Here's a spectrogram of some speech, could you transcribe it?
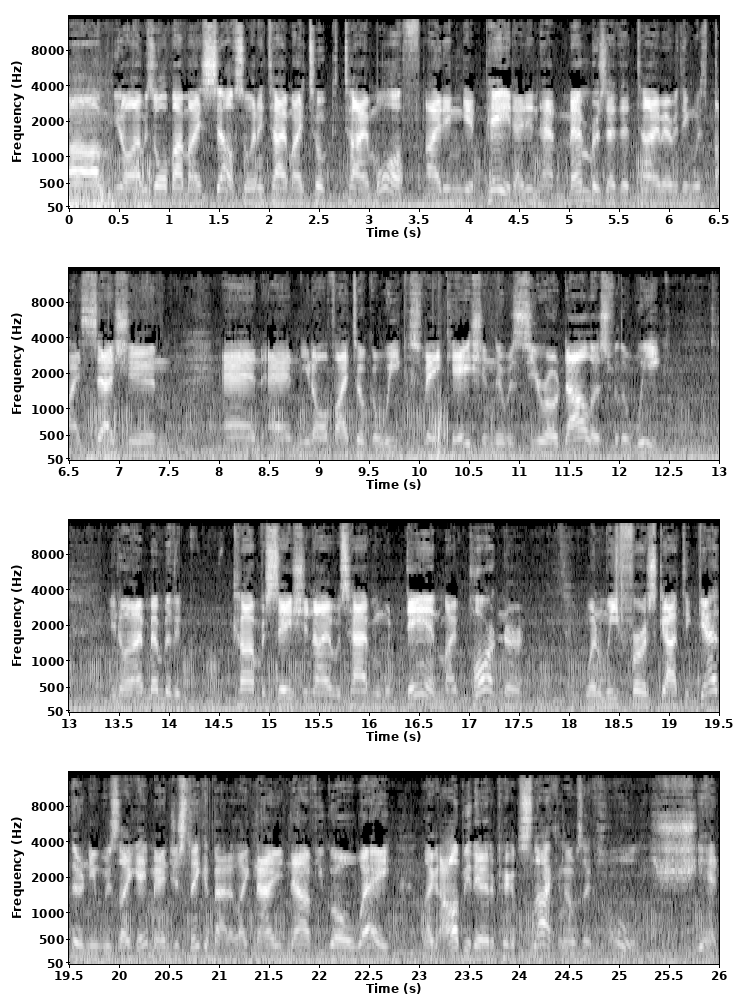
Um, you know, I was all by myself. So anytime I took time off, I didn't get paid. I didn't have members at the time. Everything was by session and and you know if I took a week's vacation, there was zero dollars for the week. You know, and I remember the conversation I was having with Dan, my partner, when we first got together, and he was like, "Hey man, just think about it. Like now, now if you go away, like I'll be there to pick up slack." And I was like, "Holy shit!"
